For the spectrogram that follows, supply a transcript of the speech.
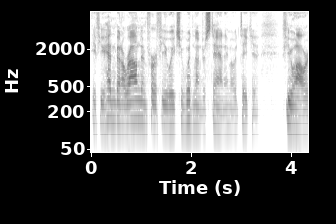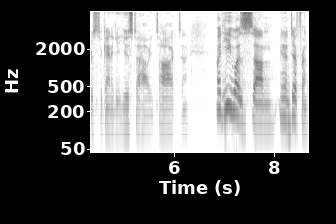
If you hadn't been around him for a few weeks, you wouldn't understand him. It would take you a few hours to kind of get used to how he talked. Uh, but he was um, in a different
